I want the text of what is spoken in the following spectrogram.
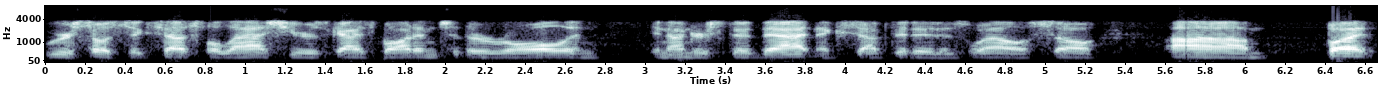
we were so successful last year as guys bought into their role and, and understood that and accepted it as well. So, um, but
